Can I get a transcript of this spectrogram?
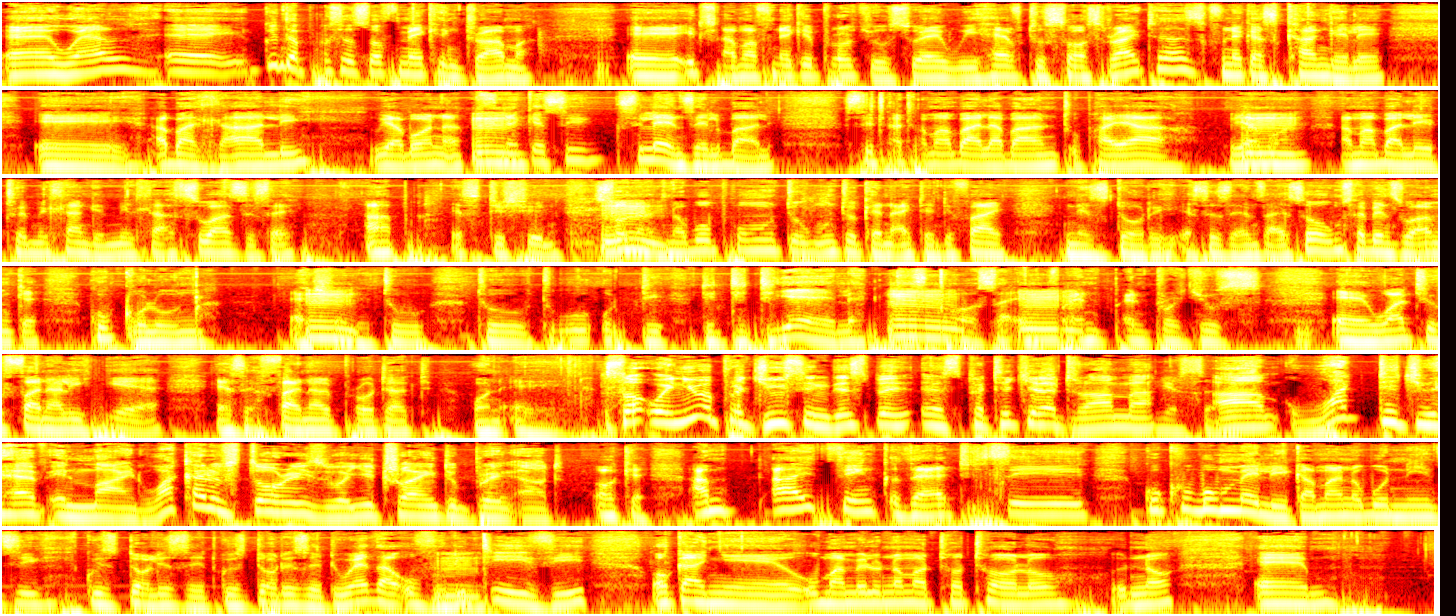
Uh, well, uh, in the process of making drama, uh, idrama funeka iproduce where we have to source writers, funeka sikhangele eh abadlali, uyabona, funeka si- silenze libali. Sithatha amabali abantu phaya, uyabona, amabali ethu emihla ngemihla siwazise apha esitishini so that noba uphi umuntu umuntu can identify nestory esizenzayo. So umsebenzi wami ke kuqulunqa actually to to to di- didiyele isixhosa and, and, and produce uh, what you finally hear as a final product on air. So, when you were producing this, this particular drama, Yes, um, what did you have in mind? What kind of stories were you trying to bring out? okay um, i think that si kukho ubumelika mani obuninzi kwizitori zethu kwizitori zethu whether uvula i-tv okanye umamela unomathotholo you know um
